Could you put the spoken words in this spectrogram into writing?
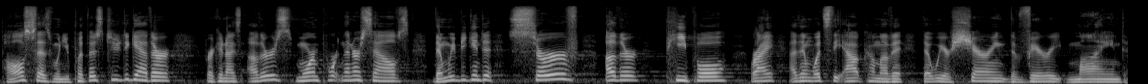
Paul says when you put those two together, recognize others more important than ourselves, then we begin to serve other people, right? And then what's the outcome of it? That we are sharing the very mind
